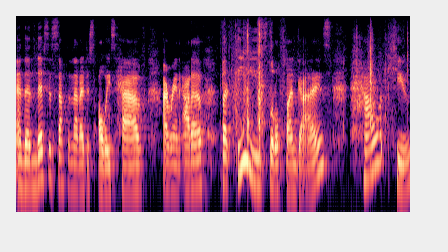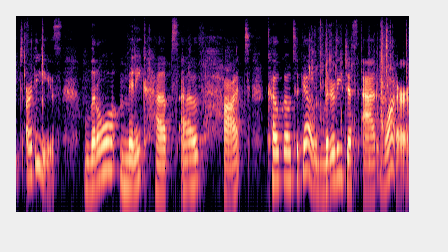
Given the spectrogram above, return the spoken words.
And then this is something that I just always have. I ran out of. But these little fun guys, how cute are these? Little mini cups of hot cocoa to go. Literally just add water.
